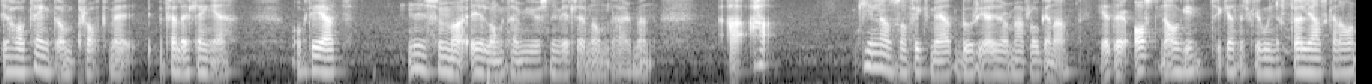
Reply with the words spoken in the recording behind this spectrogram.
jag har tänkt om prata med väldigt länge. Och det är att ni som är long time viewers, ni vet redan om det här men ah, aha, killen som fick mig att börja göra de här vloggarna heter Austin Augie. Tycker att ni ska gå in och följa hans kanal.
